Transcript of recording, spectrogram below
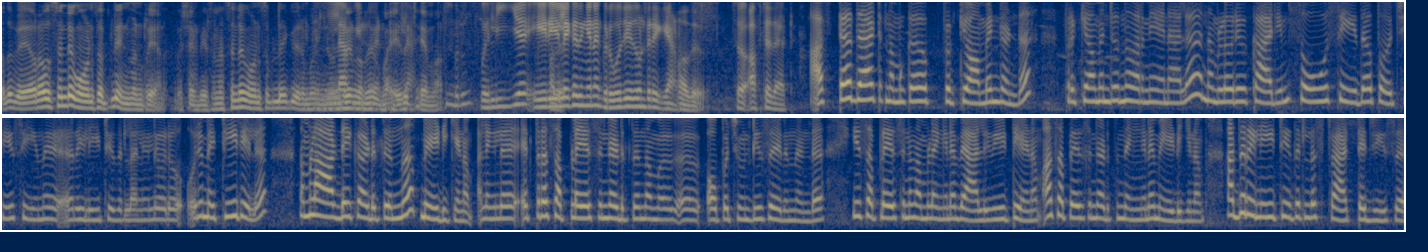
അത് വെയർ ഹൗസിന്റെ കോൺസെപ്റ്റിൽ ഇൻവെൻട്രി ആണ്. പക്ഷേ ബിസിനസിന്റെ കോൺസെപ്റ്റിലേക്ക് വരുമ്പോൾ ഇൻവെൻട്രി എന്ന് പറയുന്നത് വൈഡ് ടൈമാണ് വലിയ ഏരിയയിലേക്ക് ഇങ്ങനെ ഗ്രോ ചെയ്തുകൊണ്ടിരിക്കുകയാണ്. അതെ. So after that after that നമുക്ക് പ്രൊക്യോർമെന്റ് ഉണ്ട്. പ്രൊക്യോർമെന്റ് എന്ന് പറഞ്ഞു കഴിഞ്ഞാൽ നമ്മളൊരു കാര്യം സോഴ്സ് ചെയ്ത് പർച്ചേസ് ചെയ്യുന്ന റിലേറ്റ് ചെയ്തിട്ടുള്ള അല്ലെങ്കിൽ ഒരു ഒരു മെറ്റീരിയൽ നമ്മൾ ആരുടെയൊക്കെ അടുത്ത് നിന്ന് മേടിക്കണം. അല്ലെങ്കിൽ എത്ര സപ്ലയേഴ്സിന്റെ അടുത്ത് നമ്മൾ ഓപ്പർച്യൂണിറ്റീസ് വരുന്നുണ്ട്. ഈ സപ്ലൈസിനെ നമ്മൾ എങ്ങനെ വാലുവേറ്റ് ചെയ്യണം? ആ സപ്ലൈസിന്റെ അടുത്ത് നിന്ന് എങ്ങനെ മേടിക്കണം? അത് റിലേറ്റ് ചെയ്തിട്ടുള്ള സ്ട്രാറ്റജീസ്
